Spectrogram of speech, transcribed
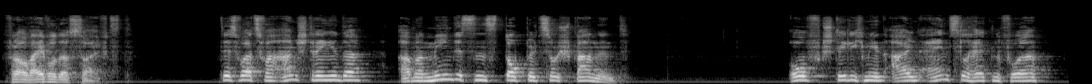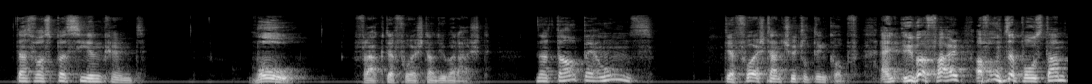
Frau Weiwoder seufzt. Das war zwar anstrengender, aber mindestens doppelt so spannend. Oft stelle ich mir in allen Einzelheiten vor, dass was passieren könnte. Wo? fragt der Vorstand überrascht. Na da bei uns. Der Vorstand schüttelt den Kopf. Ein Überfall auf unser Postamt?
